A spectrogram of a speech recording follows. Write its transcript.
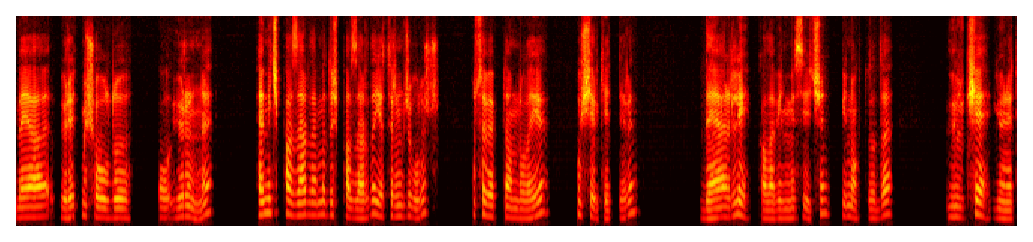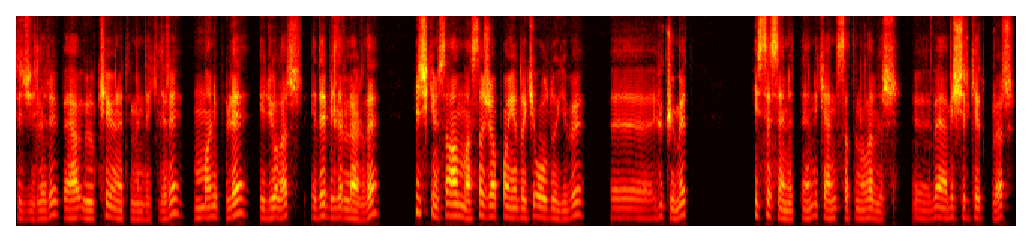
veya üretmiş olduğu o ürünle hem iç pazarda hem de dış pazarda yatırımcı bulur. Bu sebepten dolayı bu şirketlerin değerli kalabilmesi için bir noktada da ülke yöneticileri veya ülke yönetimindekileri manipüle ediyorlar, edebilirler de. Hiç kimse almazsa Japonya'daki olduğu gibi e, hükümet hisse senetlerini kendi satın alabilir. E, veya bir şirket kurar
